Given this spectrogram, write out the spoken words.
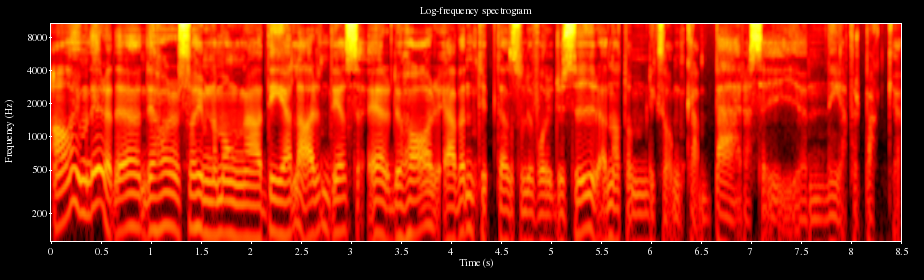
Ja, men det är det. det. Det har så himla många delar. Dels är du har även typ den som du får i dressyren, att de liksom kan bära sig i en nedförsbacke.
